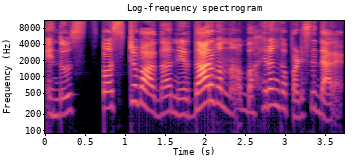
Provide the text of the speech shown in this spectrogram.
ಎಂದು ಸ್ಪಷ್ಟವಾದ ನಿರ್ಧಾರವನ್ನ ಬಹಿರಂಗಪಡಿಸಿದ್ದಾರೆ.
